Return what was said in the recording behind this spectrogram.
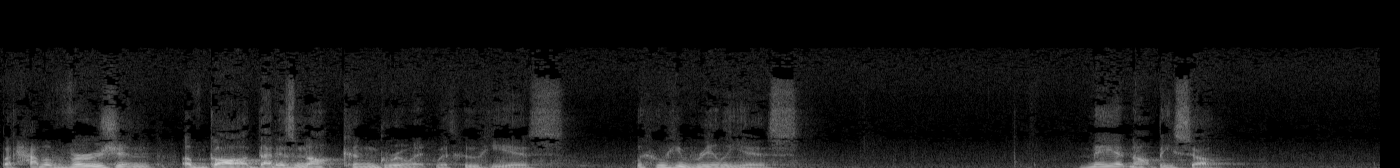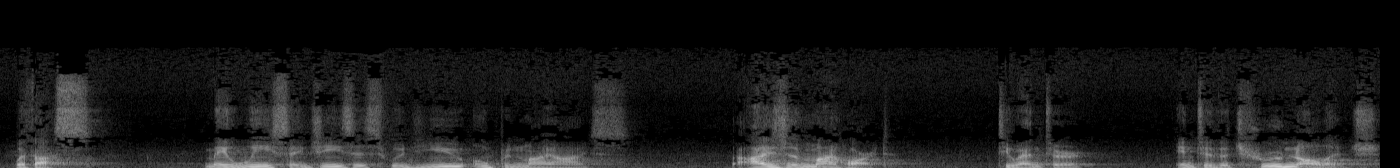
but have a version of God that is not congruent with who He is, with who He really is. May it not be so with us. May we say, Jesus, would you open my eyes, the eyes of my heart, to enter into the true knowledge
